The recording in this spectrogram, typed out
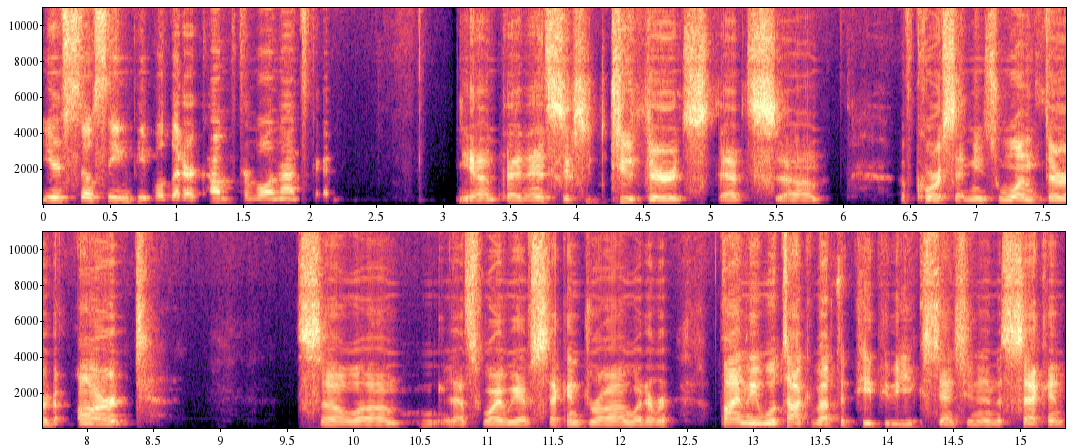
you're still seeing people that are comfortable and that's good. Yeah, and 62 thirds, that's, um, of course, that means one third aren't. So um, that's why we have second draw and whatever. Finally, we'll talk about the PPP extension in a second.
